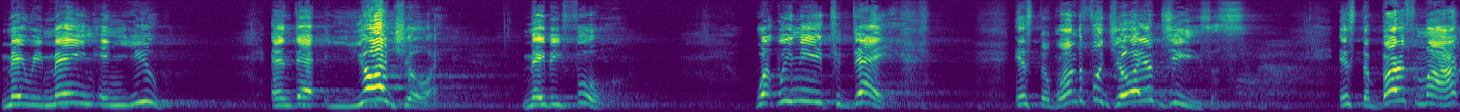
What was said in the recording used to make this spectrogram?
may remain in you, and that your joy may be full. What we need today is the wonderful joy of Jesus. It's the birthmark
